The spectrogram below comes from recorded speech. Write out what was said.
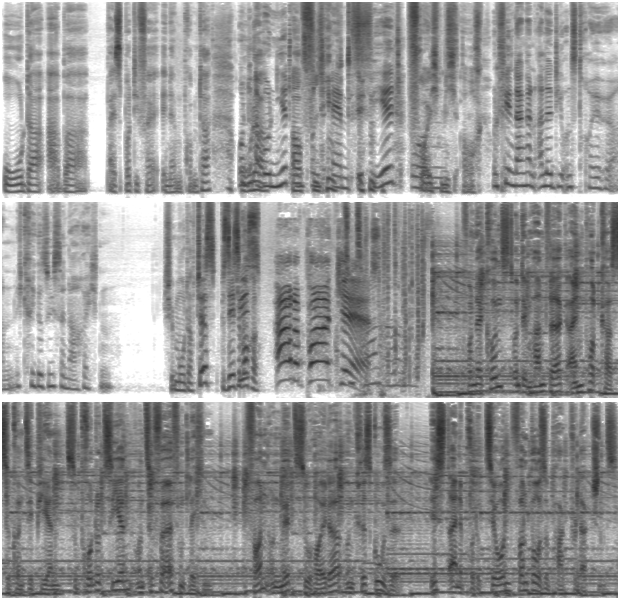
oder aber bei Spotify in einem Kommentar. Und oder abonniert uns auf und LinkedIn. empfehlt uns. Freue ich mich auch. Und vielen Dank an alle, die uns treu hören. Ich kriege süße Nachrichten. Schönen Montag. Tschüss. Bis nächste Tschüss. Woche. How to podcast. Von der Kunst und dem Handwerk, einen Podcast zu konzipieren, zu produzieren und zu veröffentlichen. Von und mit Sue Holder und Chris Guse. Ist eine Produktion von Bose Park Productions.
